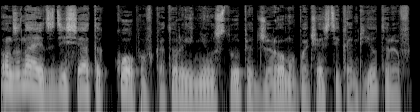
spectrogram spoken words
Он знает с десяток копов, которые не уступят Джерому по части компьютеров,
